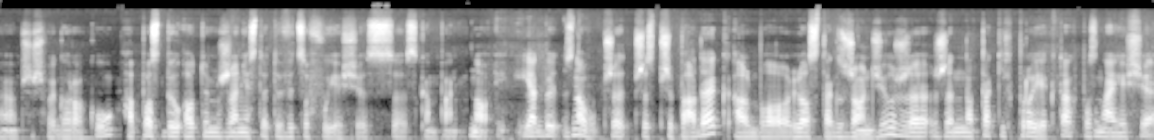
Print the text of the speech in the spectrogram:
e, przyszłego roku, a post był o tym, że niestety wycofuje się z, z kampanii. No, jakby znowu prze, przez przypadek albo los tak zrządził, że, że na takich projektach poznaje się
